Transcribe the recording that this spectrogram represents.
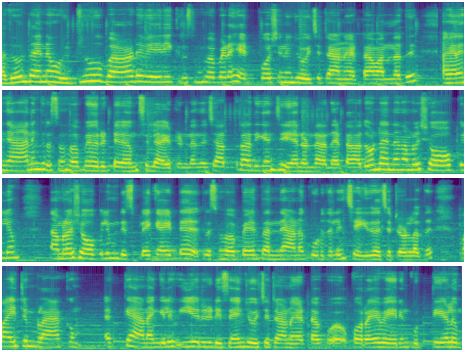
അതുകൊണ്ട് തന്നെ ഒരുപാട് പേര് ഈ ക്രിസ്മസ് പപ്പയുടെ ഹെഡ് പോർഷനും ചോദിച്ചിട്ടാണ് കേട്ടോ വന്നത്. അങ്ങനെ ഞാനും ക്രിസ്മസ് പപ്പ ഒരു ടേംസിലായിട്ടുണ്ടെന്ന് വെച്ചാൽ അത്ര അധികം ചെയ്യാനുണ്ടായിരുന്നു കേട്ടോ. അതുകൊണ്ട് തന്നെ നമ്മൾ ഷോപ്പിലും നമ്മളെ ഷോപ്പിലും ഡിസ്പ്ലേക്കായിട്ട് ക്രിസ്മസ് പപ്പയെ തന്നെയാണ് കൂടുതലും ചെയ്തു വെച്ചിട്ടുള്ളത്. വൈറ്റും ബ്ലാക്കും ഒക്കെ ആണെങ്കിലും ഈ ഒരു ഡിസൈൻ ചോദിച്ചിട്ടാണ് കേട്ടോ കുറെ പേരും കുട്ടികളും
